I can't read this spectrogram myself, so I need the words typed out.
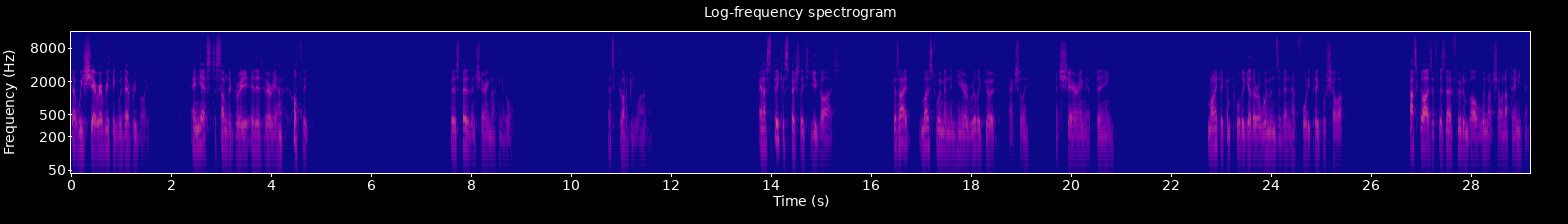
that we share everything with everybody. And yes, to some degree, it is very unhealthy. But it's better than sharing nothing at all. That's got to be lonely. And I speak especially to you guys, because I most women in here are really good, actually, at sharing, at being. Monica can pull together a women's event and have 40 people show up. Us guys, if there's no food involved, we're not showing up to anything.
